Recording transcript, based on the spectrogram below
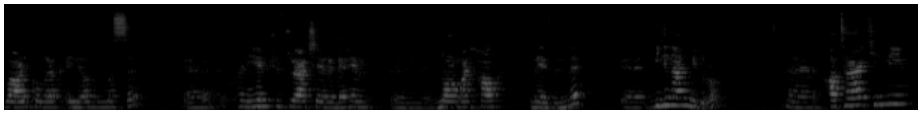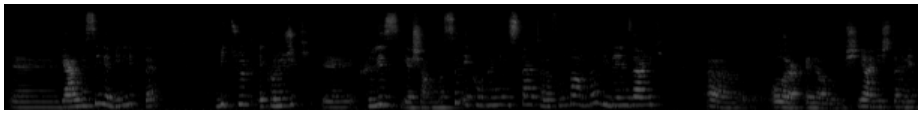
varlık olarak ele alınması e, hani hem kültürel çevrede hem e, normal halk nezdinde e, bilinen bir durum. E, ataerkilliğin e, gelmesiyle birlikte bir tür ekolojik e, kriz yaşanması ekofeministler tarafından da bir benzerlik e, olarak ele alınmış. Yani işte hani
